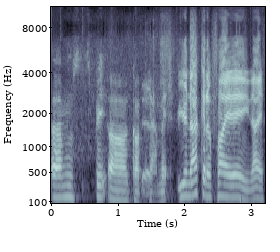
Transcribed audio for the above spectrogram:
Um, spe- oh god Yeah. damn it. You're not gonna find any knife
